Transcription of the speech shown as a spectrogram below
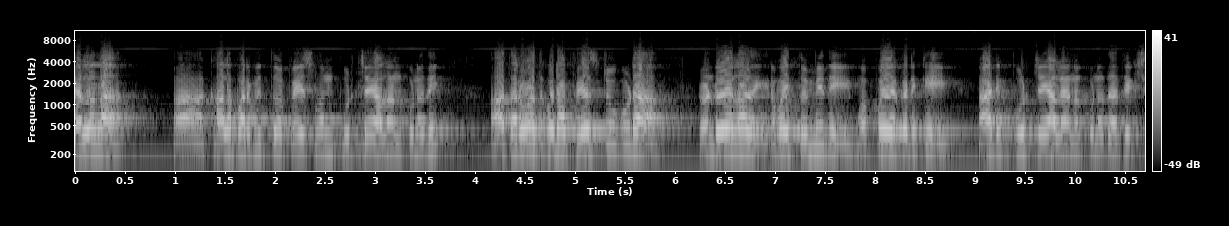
నెలల కాలపరిమితితో కాల పరిమితితో ఫేజ్ వన్ పూర్తి చేయాలనుకున్నది. ఆ తర్వాత కూడా ఫేజ్ టూ కూడా రెండు వేల ఇరవై తొమ్మిది ముప్పై ఒకటికి నాటికి పూర్తి చేయాలని అనుకున్నది అధ్యక్ష.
